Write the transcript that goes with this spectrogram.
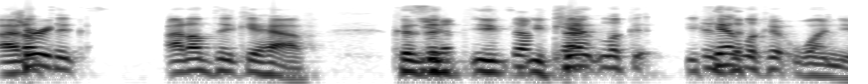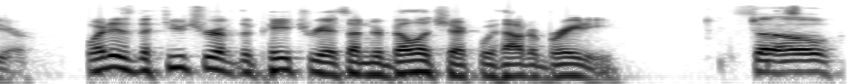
I don't think I don't think you have because you, you, you, can't look at you can't the, look at one year. What is the future of the Patriots under Belichick without a Brady? So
